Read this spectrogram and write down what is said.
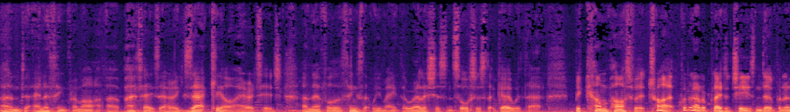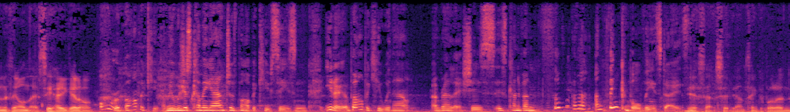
and anything from our uh, pates are exactly our heritage, and therefore the things that we make, the relishes and sauces that go with that, become part of it. Try it. Put it on a plate of cheese and don't put anything on there. See how you get on. Or a barbecue. I mean, we're just coming out of barbecue season. You know, a barbecue without a relish is, is kind of unth- unthinkable these days. Yes, absolutely unthinkable. And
